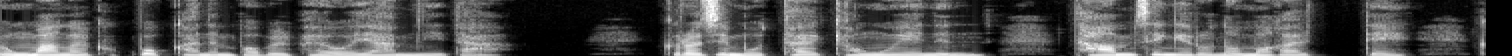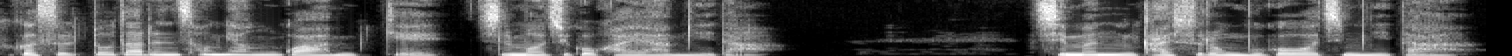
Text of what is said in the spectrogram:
욕망을 극복하는 법을 배워야 합니다. 그러지 못할 경우에는 다음 생애로 넘어갈 때 그것을 또 다른 성향과 함께 짊어지고 가야 합니다. 짐은 갈수록 무거워집니다.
